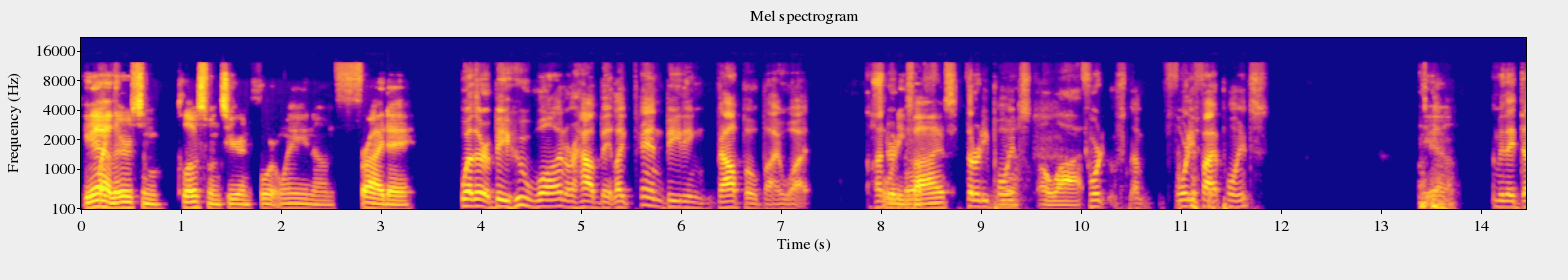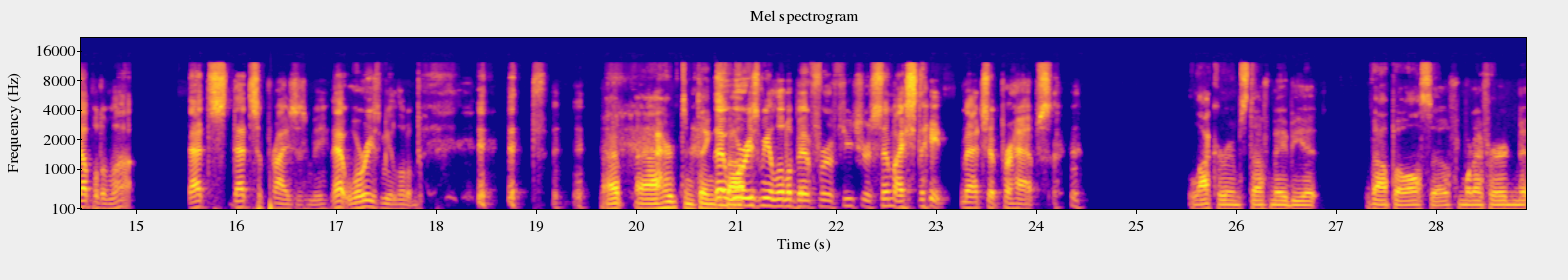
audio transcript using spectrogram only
Yeah, Like- there are some close ones here in Fort Wayne on Friday. Whether it be who won or how big, like Penn beating Valpo by what, 130 45. points, Yeah, a lot. 40, um, 45 points. Yeah. I mean, they doubled them up. That's that surprises me. That worries me a little bit. I, I heard some things that about worries me a little bit for a future semi-state matchup, perhaps. locker room stuff, maybe at Valpo also, from what I've heard.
